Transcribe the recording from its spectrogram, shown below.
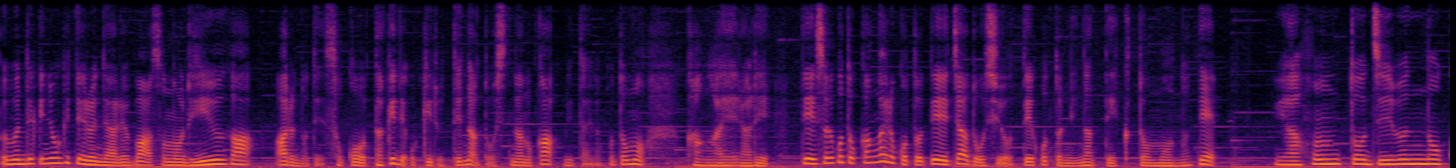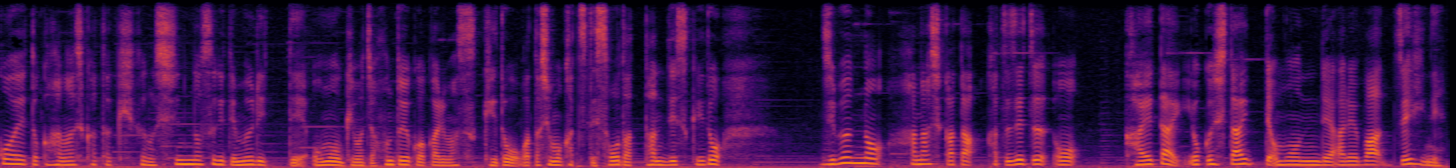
部分的に起きてるんであればその理由があるのでそこだけで起きるっていうのはどうしてなのかみたいなことも考えられでそういうことを考えることでじゃあどうしようっていうことになっていくと思うのでいやほんと自分の声とか話し方聞くのしんどすぎて無理って思う気持ちは本当よくわかりますけど私もかつてそうだったんですけど自分の話し方滑舌を変えたい良くしたいって思うんであれば是非ね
